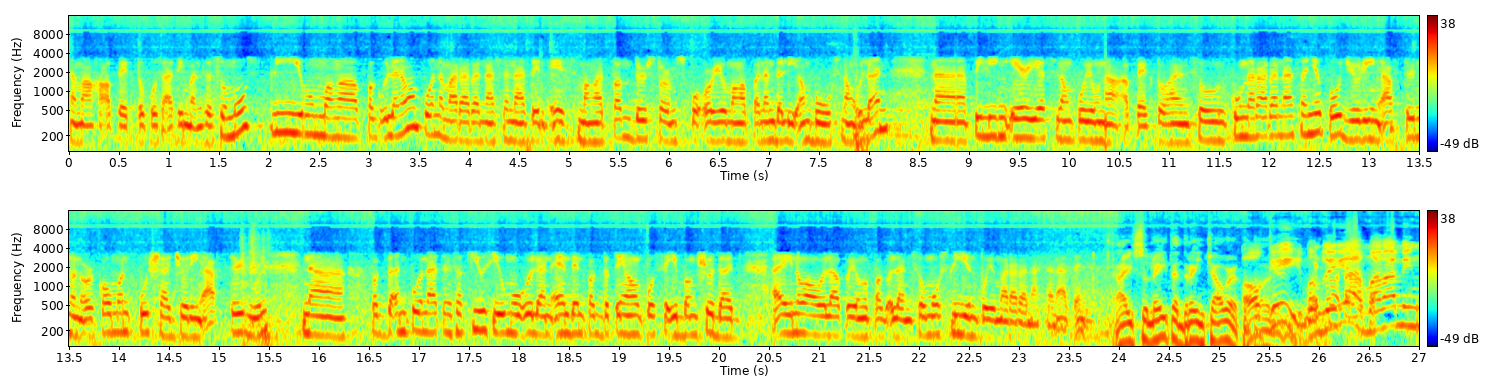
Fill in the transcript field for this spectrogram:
na makaka-apekto po sa ating bansa. So mostly yung mga pag-ulan naman po na mararanasan natin is mga thunderstorms po or yung mga panandali ang buhos ng ulan na piling areas lang po yung naapektuhan. So kung nararanasan nyo po during afternoon or common po siya during afternoon na pagdaan po natin sa QC umuulan and then pagdating naman po sa ibang syudad ay nawawala po yung pag-ulan. So mostly yun po yung mararanasan natin. Isolated rain shower. Okay. Ma'am tama. maraming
